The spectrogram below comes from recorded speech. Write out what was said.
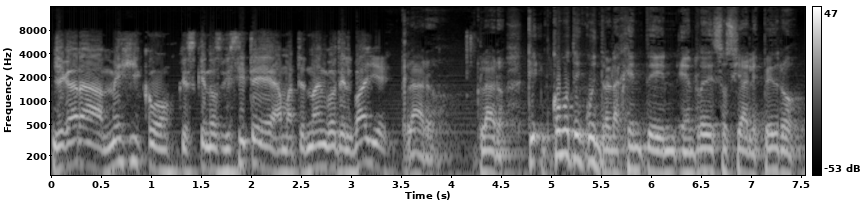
llegar a México, que es que nos visite a Matenango del Valle. Claro, claro. ¿Qué- ¿Cómo te encuentra la gente en, en redes sociales, Pedro?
